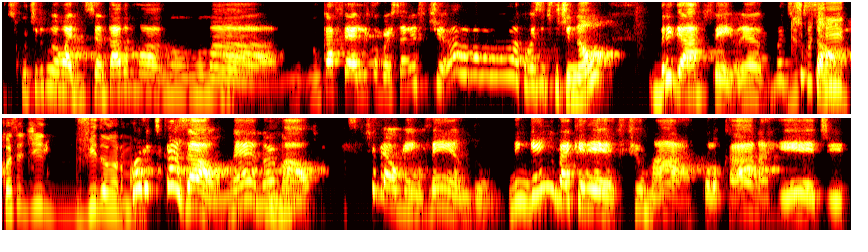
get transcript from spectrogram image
discutindo com meu marido, sentada numa, numa, num café ali conversando, a gente ah, começa a discutir. Não brigar feio, né? Uma discutir, coisa de vida normal. Coisa de casal, né? Normal. Uhum se tiver alguém vendo, ninguém vai querer filmar, colocar na rede,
